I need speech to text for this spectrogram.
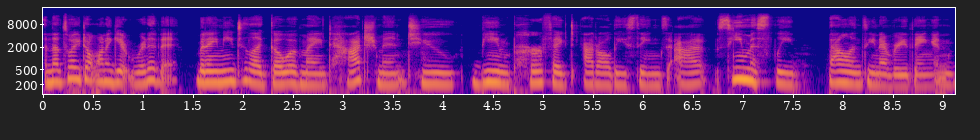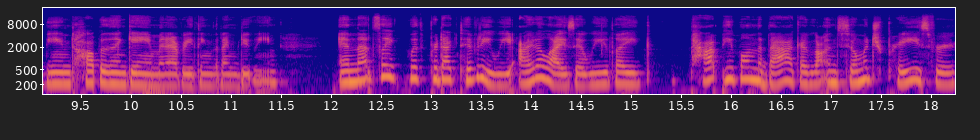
And that's why I don't want to get rid of it. But I need to let go of my attachment to being perfect at all these things, at seamlessly balancing everything and being top of the game and everything that I'm doing. And that's like with productivity, we idolize it. We like pat people on the back. I've gotten so much praise for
